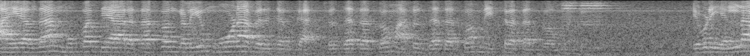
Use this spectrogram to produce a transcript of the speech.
ஆகையால் தான் முப்பத்தி ஆறு தத்துவங்களையும் மூணா பிரிச்சிருக்கார். சுத்த தத்துவம் அசுத்த தத்துவம் மித்திர தத்துவம். இப்படி எல்லா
